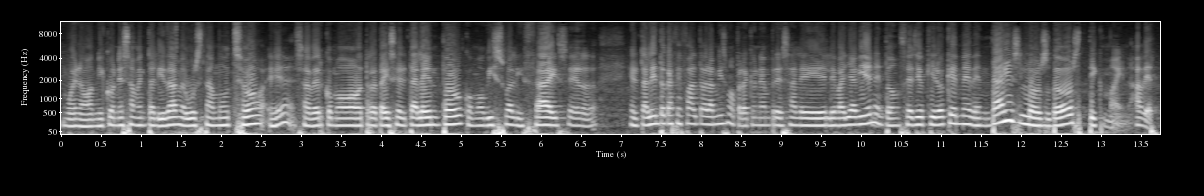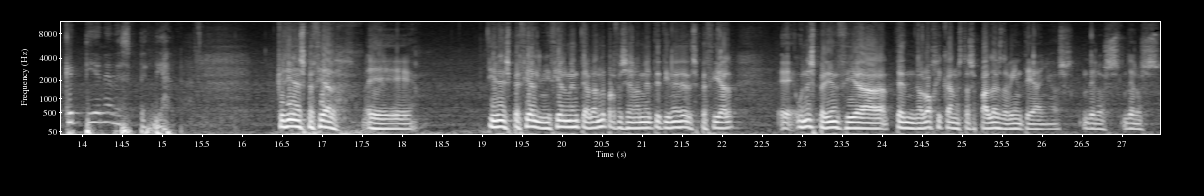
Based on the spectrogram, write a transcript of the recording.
Bueno, a mí con esa mentalidad me gusta mucho ¿eh? saber cómo tratáis el talento, cómo visualizáis el, el, talento que hace falta ahora mismo para que una empresa le, le, vaya bien. Entonces yo quiero que me vendáis los dos TickMine. A ver, ¿qué tiene de especial? ¿Qué tiene de especial? Eh, tiene especial, inicialmente hablando profesionalmente, tiene de especial eh, una experiencia tecnológica a nuestras espaldas de 20 años de los de las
